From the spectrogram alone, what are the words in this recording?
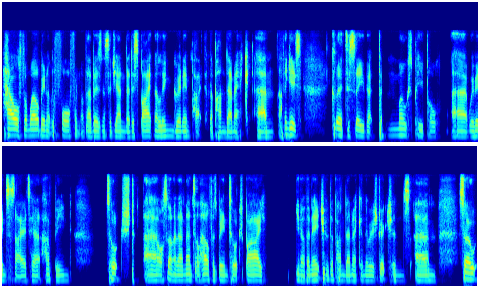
health and well-being at the forefront of their business agenda despite the lingering impact of the pandemic. Um, I think it's clear to see that, that most people uh, within society have been touched, uh, or certainly their mental health has been touched by, you know, the nature of the pandemic and the restrictions. Um, so,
